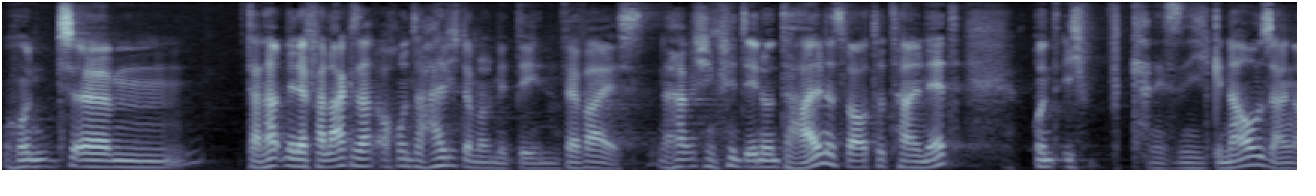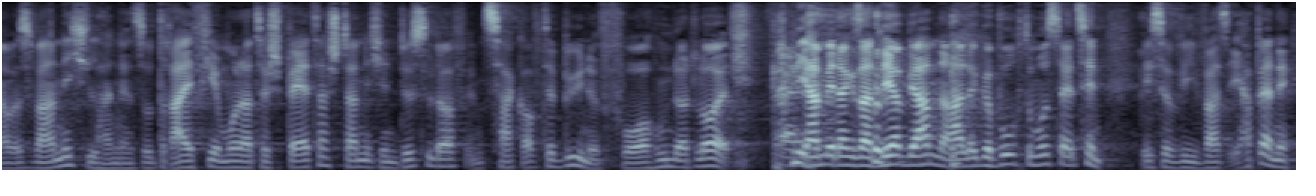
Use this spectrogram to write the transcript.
Und ähm, dann hat mir der Verlag gesagt, auch unterhalte dich doch mal mit denen, wer weiß. Dann habe ich mich mit denen unterhalten, das war auch total nett. Und ich kann jetzt nicht genau sagen, aber es war nicht lange. So drei, vier Monate später stand ich in Düsseldorf im Zack auf der Bühne vor 100 Leuten. Die haben mir dann gesagt, Lea, wir haben eine Halle gebucht, du musst da jetzt hin. Ich so, wie, was? Ich habe ja nicht.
